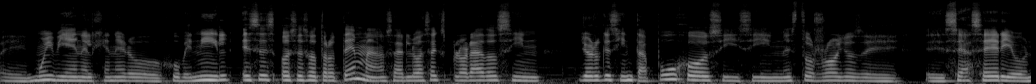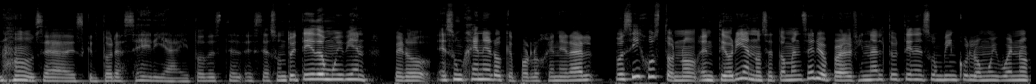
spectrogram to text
eh, muy bien el género juvenil, ese es, ese es otro tema, o sea, lo has explorado sin, yo creo que sin tapujos y sin estos rollos de eh, sea serio, ¿no? O sea, escritora seria y todo este, este asunto. Y te ha ido muy bien, pero es un género que por lo general, pues sí, justo, no, en teoría no se toma en serio, pero al final tú tienes un vínculo muy bueno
